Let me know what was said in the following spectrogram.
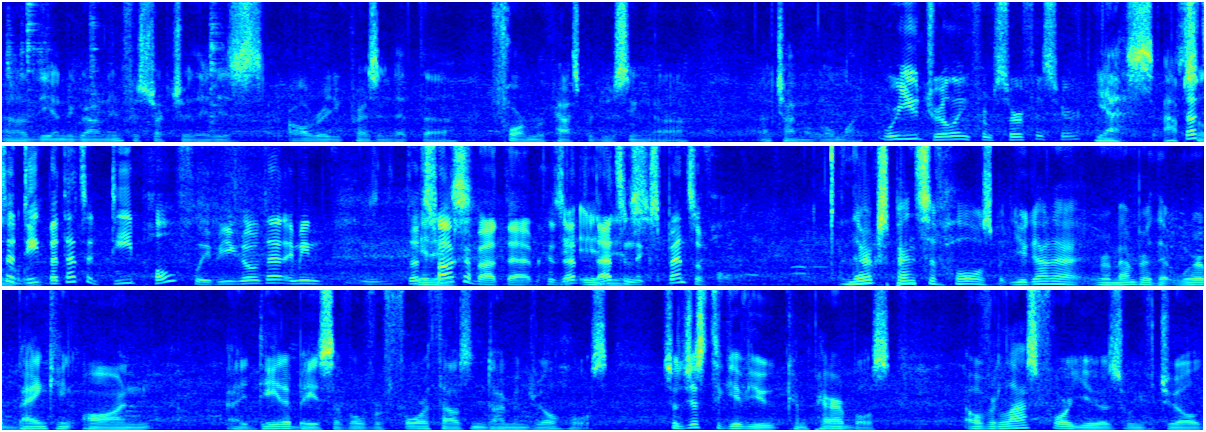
uh, the underground infrastructure that is already present at the former past producing uh, uh, Chimo gold mine. Were you drilling from surface here? Yes, absolutely. That's a deep, but that's a deep hole, Philippe. You go that. I mean, let's it talk is. about that because that, that's is. an expensive hole. They're expensive holes, but you got to remember that we're banking on a database of over 4,000 diamond drill holes. So, just to give you comparables, over the last four years, we've drilled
